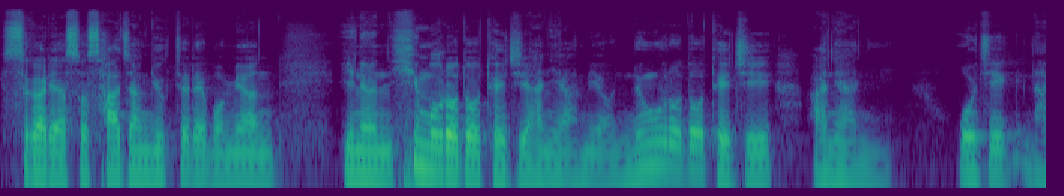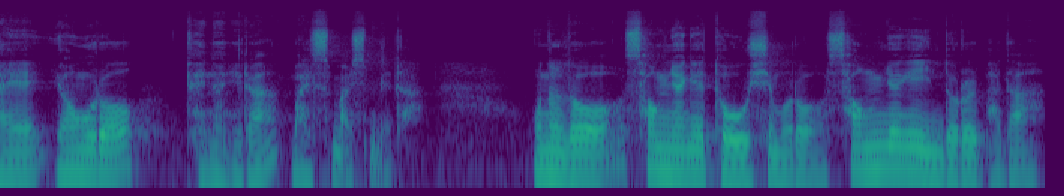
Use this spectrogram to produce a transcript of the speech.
스가리아서 4장 6절에 보면 이는 힘으로도 되지 아니하며 능으로도 되지 아니하니 오직 나의 영으로 되느니라 말씀하십니다. 오늘도 성령의 도우심으로 성령의 인도를 받아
